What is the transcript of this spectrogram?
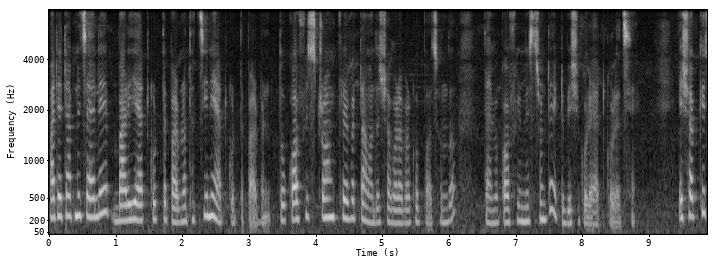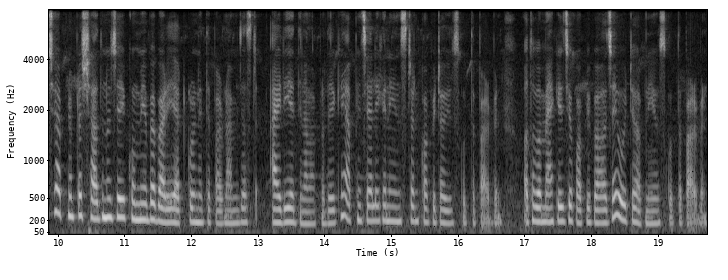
বাট এটা আপনি চাইলে বাড়িয়ে অ্যাড করতে পারবেন, অর্থাৎ চিনি অ্যাড করতে পারবেন। তো কফি স্ট্রং ফ্লেভারটা আমাদের সবার আবার খুব পছন্দ। তাই আমি কফির মিশ্রণটা একটু বেশি করে অ্যাড করেছি। এসব কিছু আপনি আপনার স্বাদ অনুযায়ী কমিয়ে বা বাড়িয়ে অ্যাড করে নিতে পারবেন। আমি জাস্ট আইডিয়া দিলাম আপনাদেরকে। আপনি চাইলে এখানে ইনস্ট্যান্ট কপিটাও ইউজ করতে পারবেন। অথবা ম্যাকের যে কপি পাওয়া যায়, ওইটাও আপনি ইউজ করতে পারবেন।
